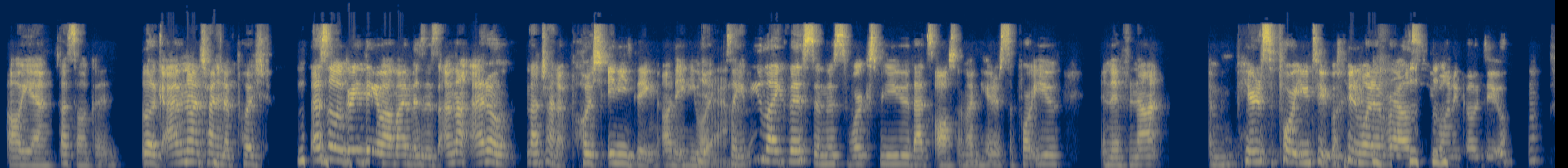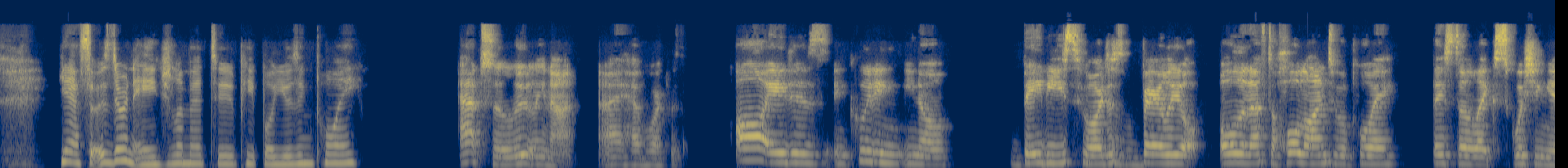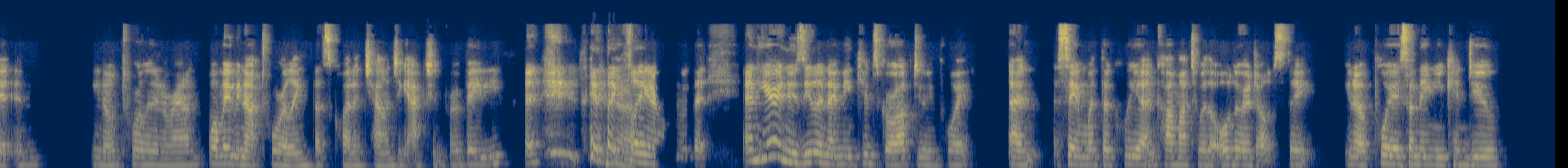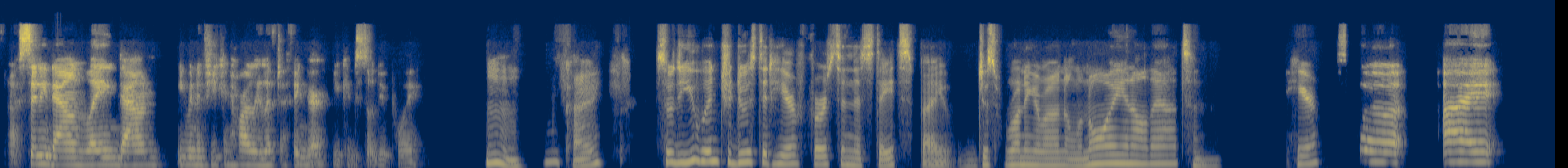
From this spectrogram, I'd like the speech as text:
Oh yeah, that's all good. Look, I'm not trying to push. that's the great thing about my business. I'm not I don't not trying to push anything on anyone. Yeah. It's like if you like this and this works for you, that's awesome. I'm here to support you. And if not, I'm here to support you too in whatever else you want to go do. yeah. So is there an age limit to people using Poi? Absolutely not. I have worked with all ages, including, you know, babies who are just barely old enough to hold on to a poi. They still like squishing it and, you know, twirling it around. Well, maybe not twirling. That's quite a challenging action for a baby. they like yeah. playing around with it. And here in New Zealand, I mean, kids grow up doing poi. And same with the kuia and kaumātua, the older adults, they, you know, poi is something you can do uh, sitting down, laying down, even if you can hardly lift a finger, you can still do poi. Hmm. Okay. So do you introduced it here first in the States by just running around Illinois and all that and here? So I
